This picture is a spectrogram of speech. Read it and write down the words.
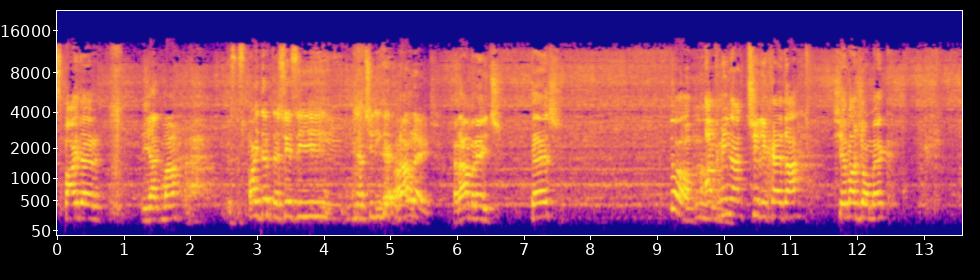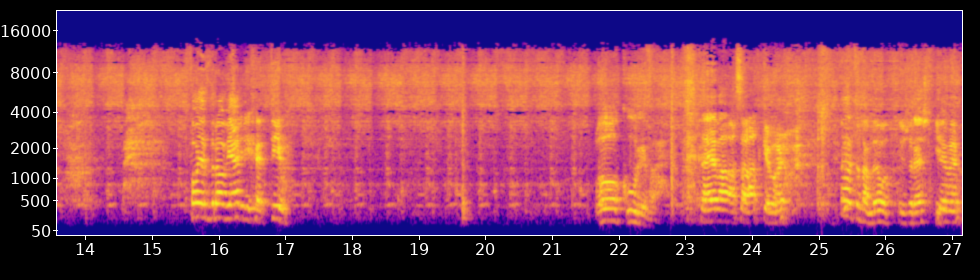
Spider i jak ma? Spider też jest i, i na Chili Head. Ramrage. Ram Rage też. No, admina Chili Heada. Siema ziomek. Twoje zdrowie. Head team. O kurwa. Zajebała sałatkę moją. A co tam było? Już resztki. Nie wiem.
